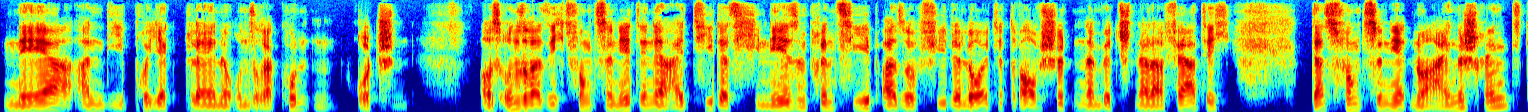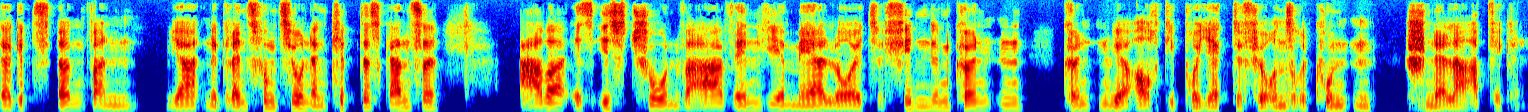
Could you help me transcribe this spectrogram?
näher an die Projektpläne unserer Kunden rutschen. Aus unserer Sicht funktioniert in der IT das Chinesenprinzip, also viele Leute draufschütten, dann wird schneller fertig. Das funktioniert nur eingeschränkt. Da gibt es irgendwann ja eine Grenzfunktion, dann kippt das Ganze. Aber es ist schon wahr, wenn wir mehr Leute finden könnten, könnten wir auch die Projekte für unsere Kunden schneller abwickeln.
